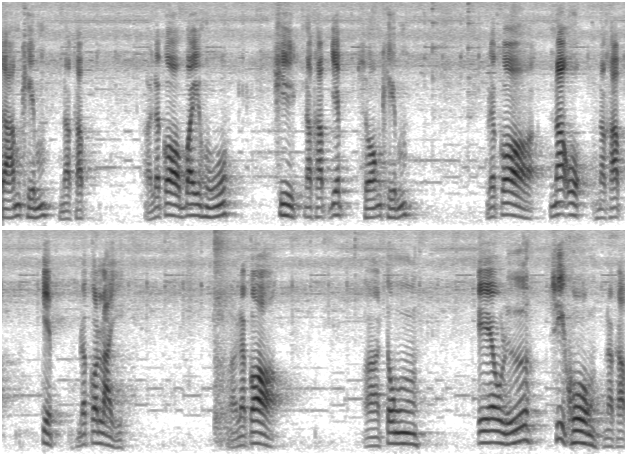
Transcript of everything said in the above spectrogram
สามเข็มนะครับ แล้วก็ใบหูฉีกนะครับ เย็บสองเข็ม แล้วก็หน้าอกนะครับ เจ็บแล้วก็ไหล่แล้วก็ตรงเอวหรือซี่โครงนะครับ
